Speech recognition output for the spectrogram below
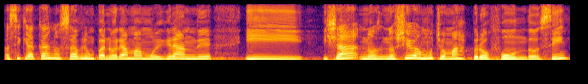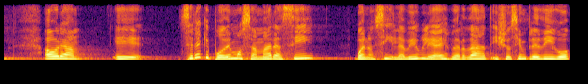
Así que acá nos abre un panorama muy grande y, ya nos, lleva mucho más profundo, ¿sí? Ahora, eh, ¿será que podemos amar así? Bueno, sí, la Biblia es verdad y yo siempre digo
